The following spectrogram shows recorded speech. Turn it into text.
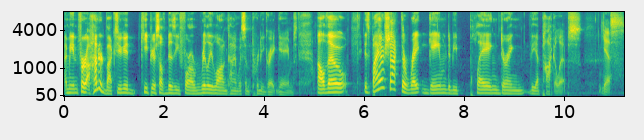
i mean for a hundred bucks you could keep yourself busy for a really long time with some pretty great games although is bioshock the right game to be playing during the apocalypse Yes.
